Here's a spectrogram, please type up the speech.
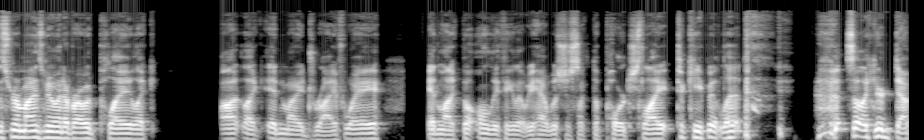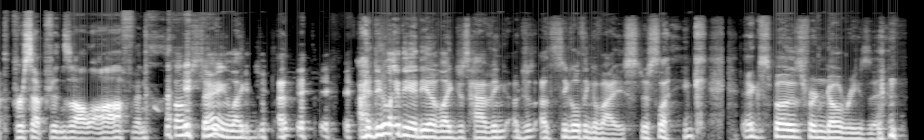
this reminds me whenever I would play like, uh, like in my driveway, and like the only thing that we had was just like the porch light to keep it lit. so like your depth perception's all off, and what I'm saying like I, I do like the idea of like just having a, just a single thing of ice just like exposed for no reason.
